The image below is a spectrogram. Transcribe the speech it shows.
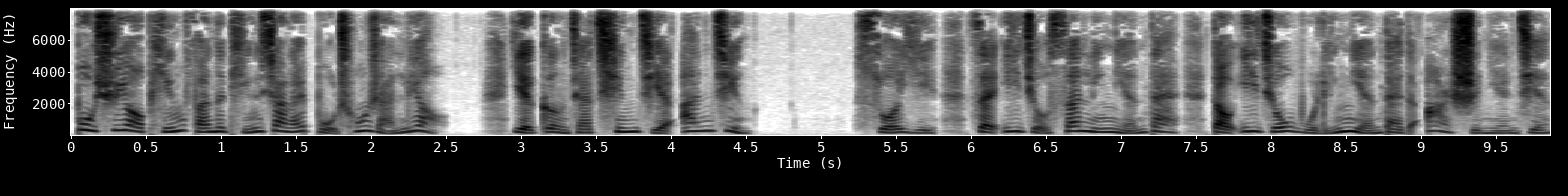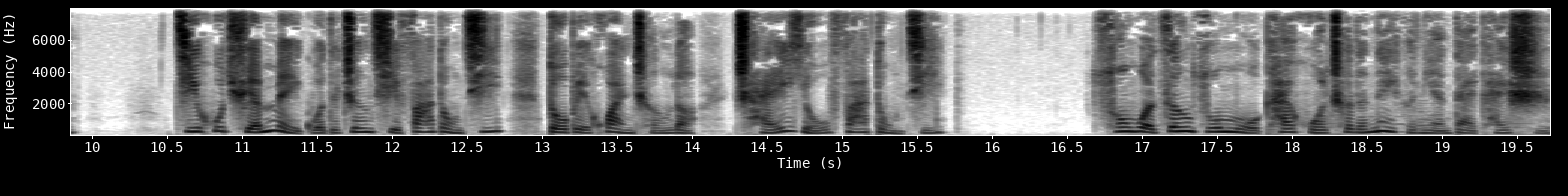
不需要频繁的停下来补充燃料，也更加清洁安静。所以在一九三零年代到一九五零年代的二十年间，几乎全美国的蒸汽发动机都被换成了柴油发动机。从我曾祖母开火车的那个年代开始。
